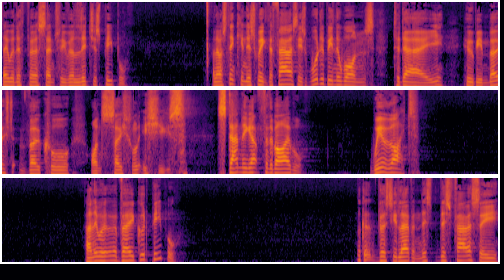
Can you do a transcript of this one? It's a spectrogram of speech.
They were the first century religious people. And I was thinking this week, the Pharisees would have been the ones today who would be most vocal on social issues standing up for the Bible. We're right. And they were very good people. Look at verse 11. This, this Pharisee,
